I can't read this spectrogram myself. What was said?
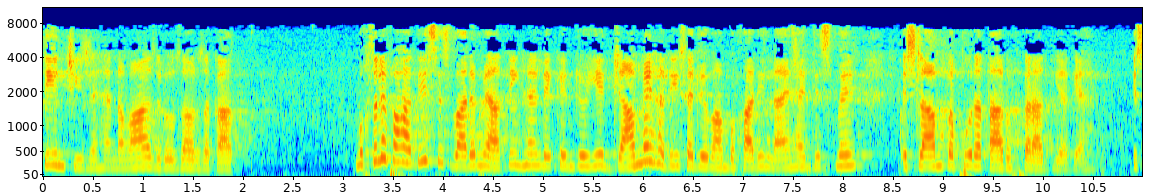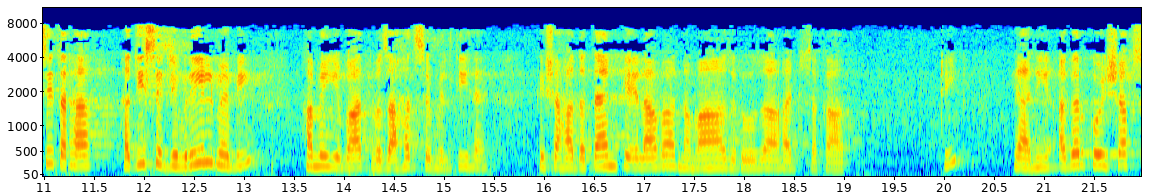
تین چیزیں ہیں، نماز، روزہ اور زکوٰۃ۔ مختلف احادیث اس بارے میں آتی ہیں، لیکن جو یہ جامع حدیث ہے جو امام بخاری لائے ہیں، جس میں اسلام کا پورا تعارف کرا دیا گیا ہے۔ اسی طرح حدیث جبریل میں بھی ہمیں یہ بات وضاحت سے ملتی ہے کہ شہادتین کے علاوہ نماز، روزہ، حج زکات ٹھیک؟ یعنی اگر کوئی شخص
